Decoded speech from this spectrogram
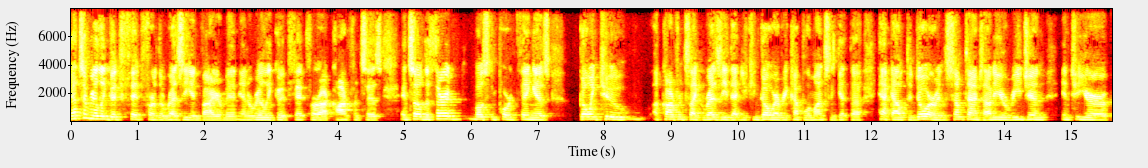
that's a really good fit for the Resi environment and a really good fit for our conferences. And so the third most important thing is going to a conference like Resi that you can go every couple of months and get the heck out the door and sometimes out of your region into your,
